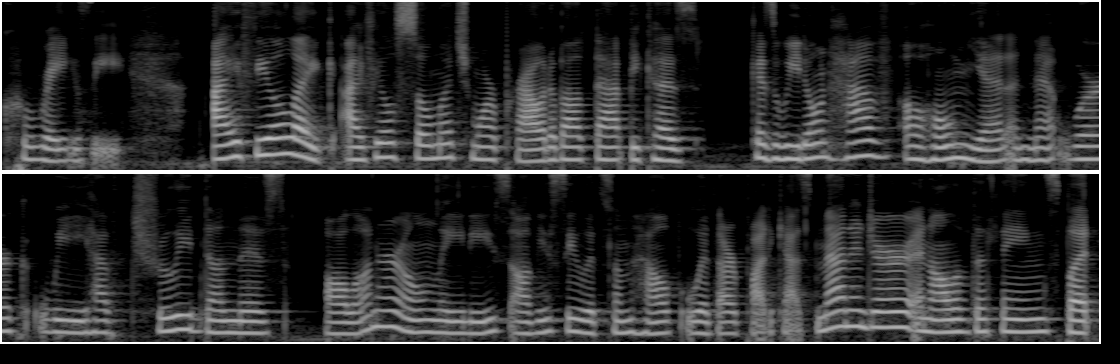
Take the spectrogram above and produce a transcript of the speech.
crazy. I feel like I feel so much more proud about that because because we don't have a home yet, a network. We have truly done this all on our own, ladies, obviously with some help with our podcast manager and all of the things, but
